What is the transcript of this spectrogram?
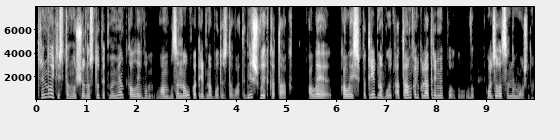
Тренуйтесь, тому що наступить момент, коли вам, вам ЗНО потрібно буде здавати. Не швидко так, але колись потрібно буде, а там калькуляторами по- пользуватися не можна.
